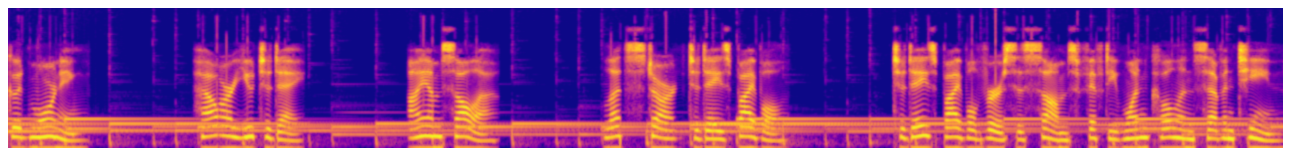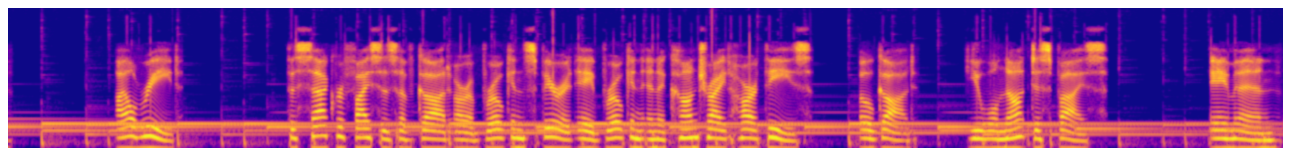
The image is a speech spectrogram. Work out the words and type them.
Good morning. How are you today? I am Sala. Let's start today's Bible. Today's Bible verse is Psalms 51 colon 17. I'll read. The sacrifices of God are a broken spirit, a broken and a contrite heart. These, O God, you will not despise. Amen.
